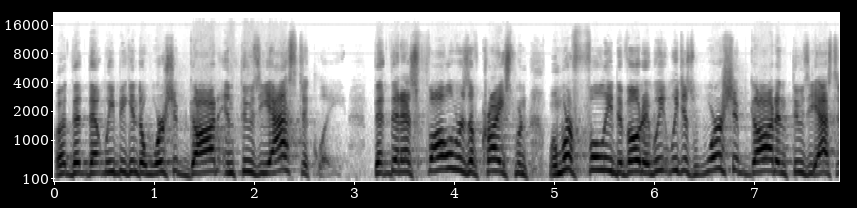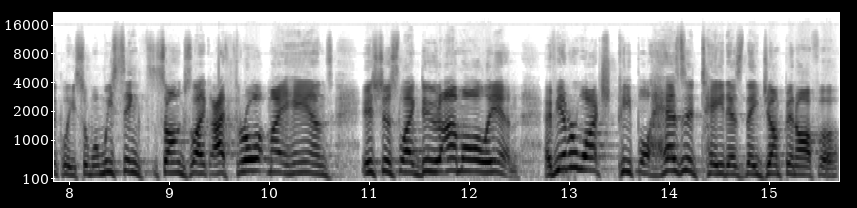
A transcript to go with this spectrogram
uh, that, that we begin to worship God enthusiastically. That, that as followers of Christ, when, when we're fully devoted, we, we just worship God enthusiastically. So when we sing songs like, I throw up my hands, it's just like, dude, I'm all in. Have you ever watched people hesitate as they jump in off a,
